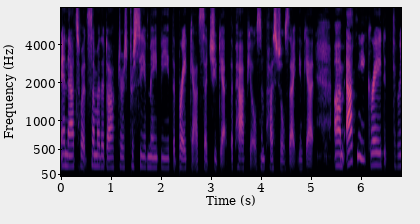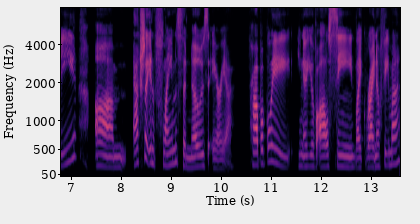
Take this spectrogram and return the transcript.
And that's what some of the doctors perceive may be the breakouts that you get, the papules and pustules that you get. Um, acne grade 3 um, actually inflames the nose area. Probably, you know, you've all seen like rhinophyma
